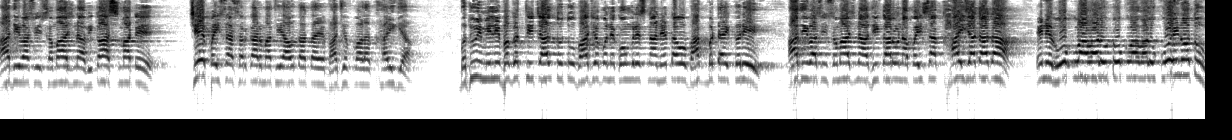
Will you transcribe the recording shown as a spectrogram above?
આદિવાસી સમાજના વિકાસ માટે જે પૈસા સરકારમાંથી આવતા હતા એ ભાજપ વાળા ખાઈ ગયા. બધું મિલી ભગતથી ચાલતું હતું. ભાજપ અને કોંગ્રેસના નેતાઓ ભાગ બટાઈ કરી આદિવાસી સમાજના અધિકારોના પૈસા ખાઈ જતા હતા. એને રોકવા વાળું ટોકવા વાળું કોઈ નહોતું.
